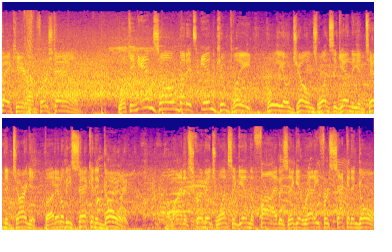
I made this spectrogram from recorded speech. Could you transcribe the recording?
Fake here on first down. Looking end zone, but it's incomplete. Julio Jones once again the intended target, but it'll be second and goal. The line of scrimmage once again the five as they get ready for second and goal.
